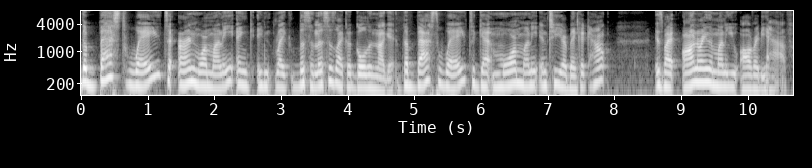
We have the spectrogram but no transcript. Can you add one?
The best way to earn more money and, and, like listen, this is like a golden nugget. The best way to get more money into your bank account is by honoring the money you already have.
